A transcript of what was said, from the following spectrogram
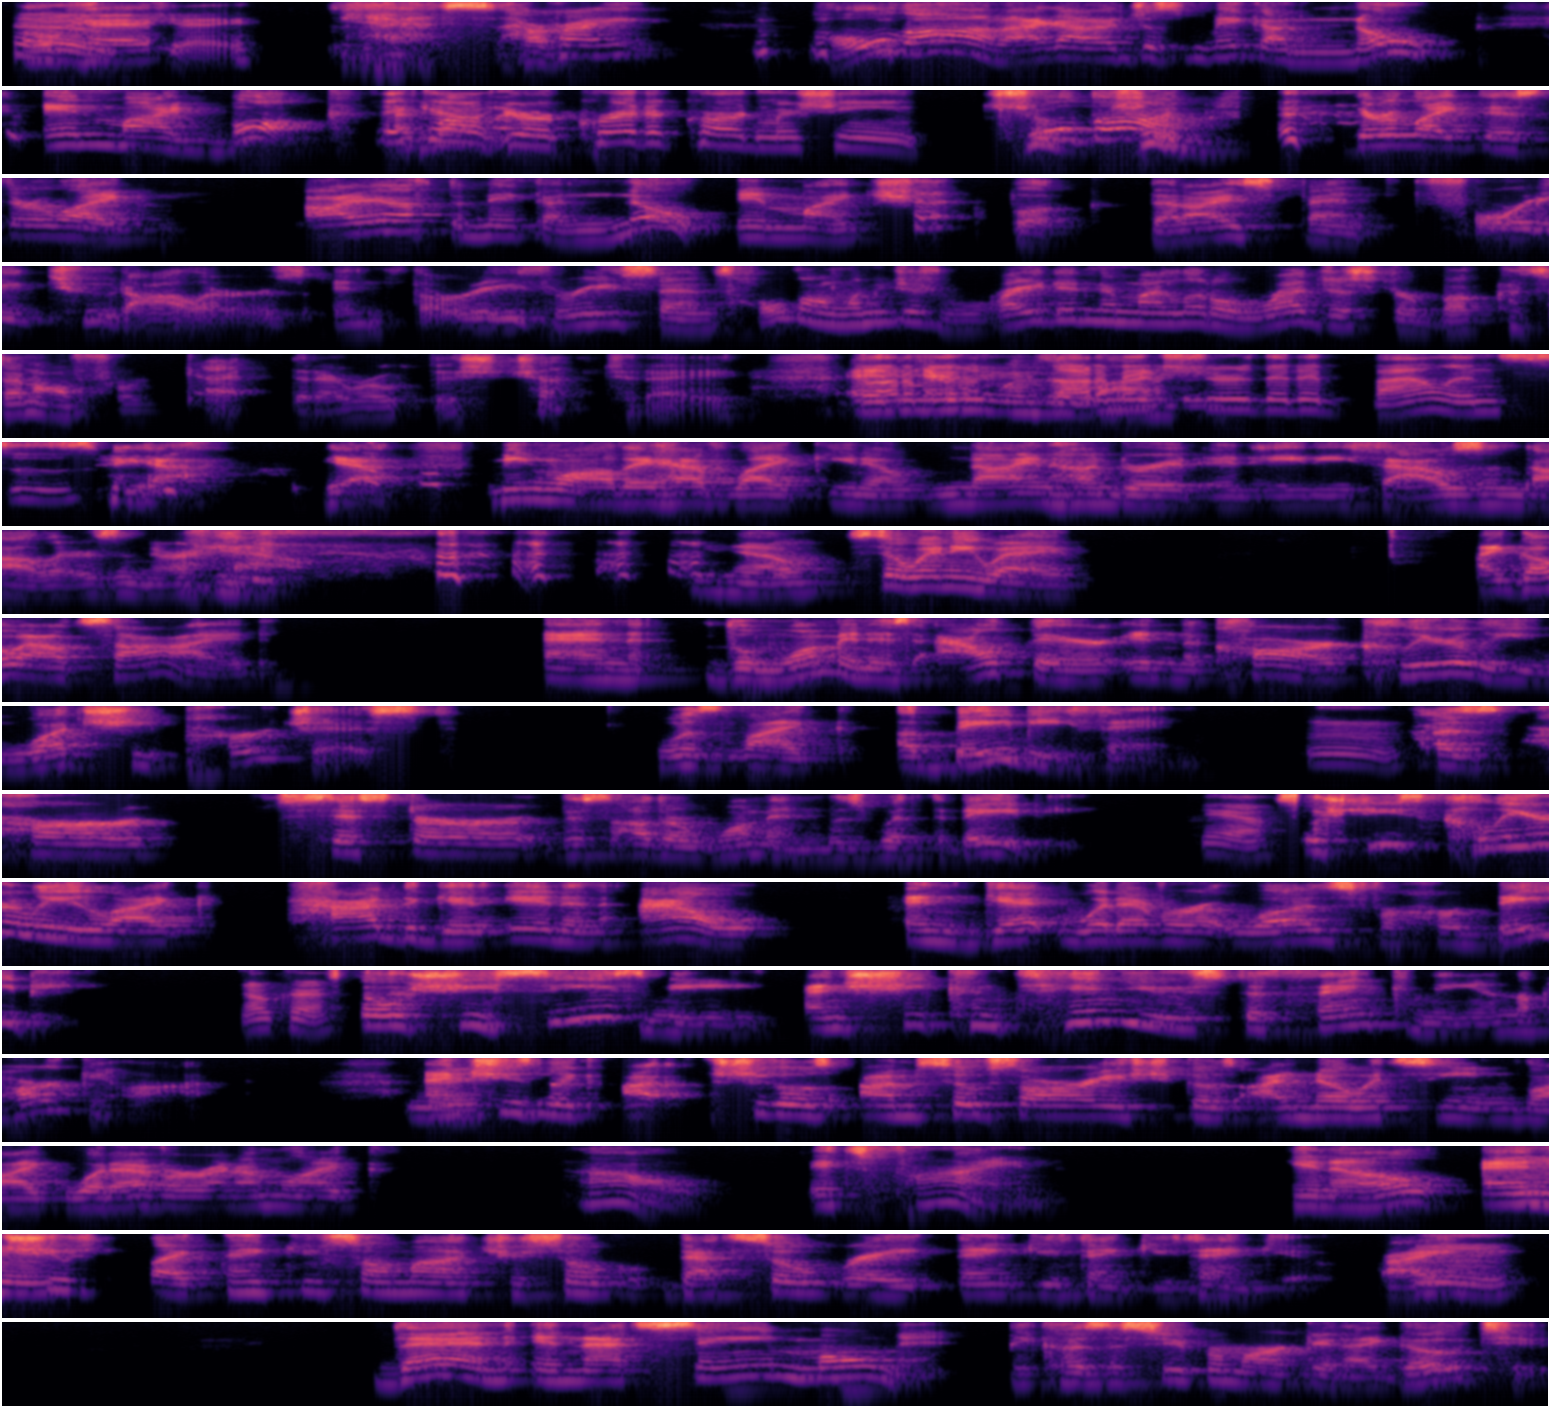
Okay. okay Yes. All right. Hold on. I gotta just make a note in my book. take out your credit card machine hold on. They're like this. They're like, I have to make a note in my checkbook that I spent $42.33. Hold on, let me just write it in my little register book because then I'll forget that I wrote this check today. gotta everyone's gotta make sure that it balances Yeah. Yeah. Meanwhile, they have like, you know, $980,000 in their account. you know? So, anyway, I go outside and the woman is out there in the car. Clearly, what she purchased was like a baby thing Mm, because her sister, this other woman, was with the baby. yeah So she's clearly like had to get in and out and get whatever it was for her baby. okay So she sees me and she continues to thank me in the parking lot. And she's like, I, she goes, I'm so sorry. She goes, I know it seemed like whatever. And I'm like, no, it's fine. You know? And Mm. she was like, thank you so much. You're so, that's so great. Thank you, thank you, thank you. Right. Mm. Then in that same moment, because the supermarket I go to,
